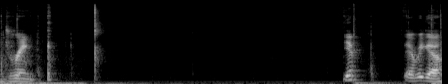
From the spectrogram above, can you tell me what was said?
drink. Yep, there we go.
